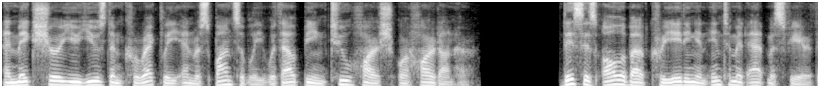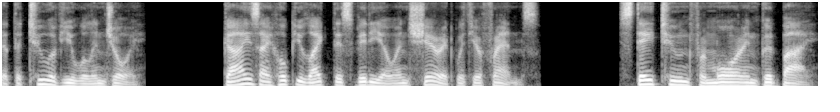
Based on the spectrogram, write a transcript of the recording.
and make sure you use them correctly and responsibly without being too harsh or hard on her. This is all about creating an intimate atmosphere that the two of you will enjoy. Guys I hope you liked this video and share it with your friends. Stay tuned for more and goodbye.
